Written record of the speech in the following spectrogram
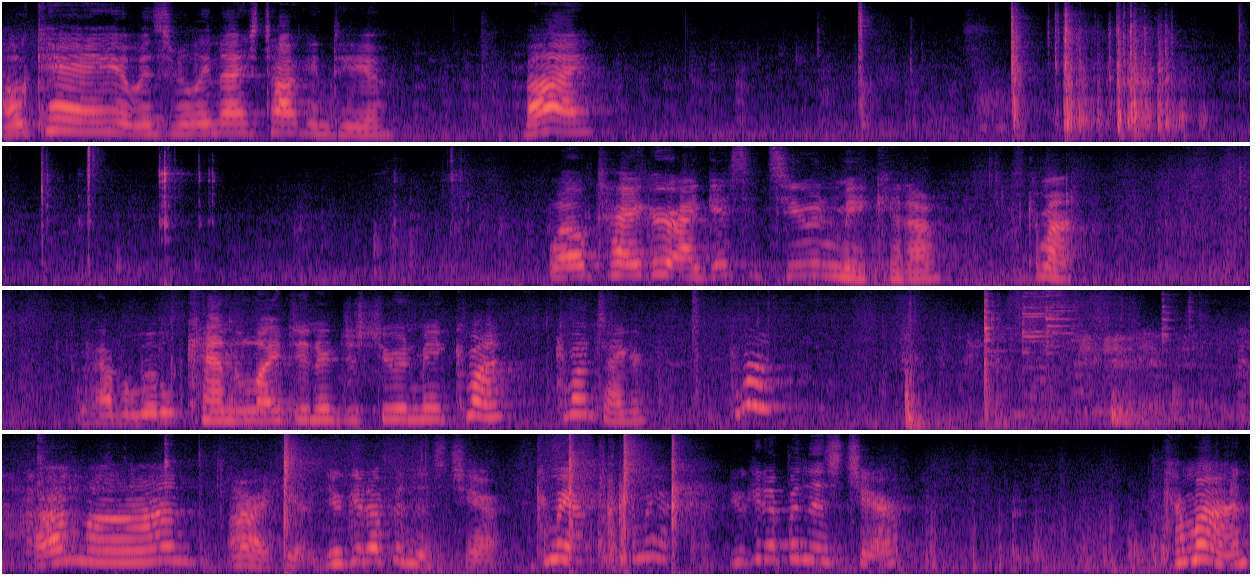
Okay, it was really nice talking to you. Bye. Well, Tiger, I guess it's you and me, kiddo. Come on. We'll have a little candlelight dinner, just you and me. Come on. Come on, Tiger. Come on. Come on. All right, here. You get up in this chair. Come here. Come here. You get up in this chair. Come on.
